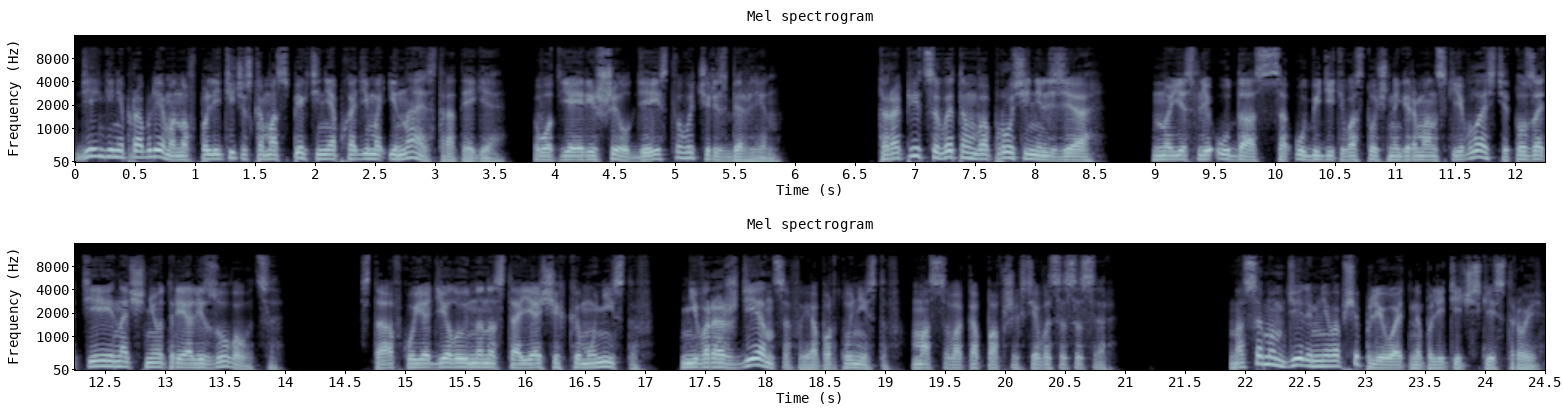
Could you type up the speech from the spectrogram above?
Деньги не проблема, но в политическом аспекте необходима иная стратегия. Вот я и решил действовать через Берлин. Торопиться в этом вопросе нельзя, но если удастся убедить восточно-германские власти, то затея начнет реализовываться. Ставку я делаю на настоящих коммунистов, не вырожденцев и оппортунистов, массово окопавшихся в СССР. На самом деле мне вообще плевать на политический строй.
